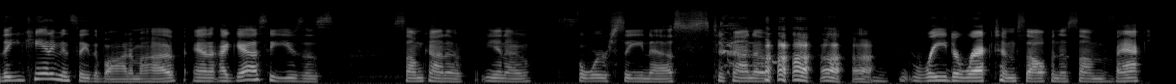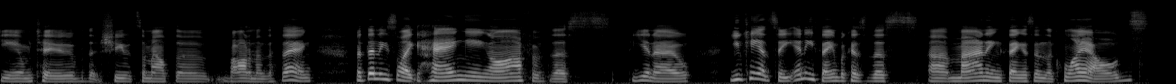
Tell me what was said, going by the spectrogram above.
that you can't even see the bottom of, and I guess he uses some kind of, you know, forciness to kind of redirect himself into some vacuum tube that shoots him out the bottom of the thing. But then he's like hanging off of this, you know, you can't see anything because this uh, mining thing is in the clouds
